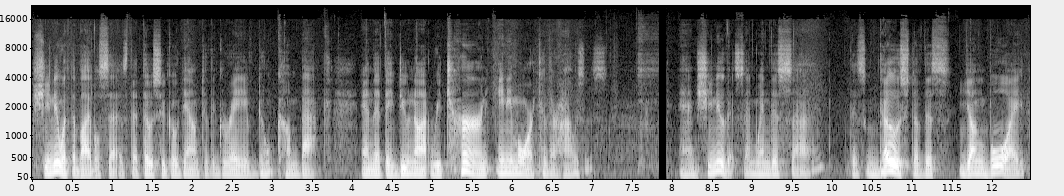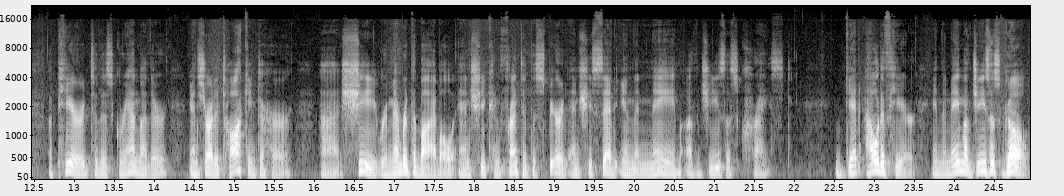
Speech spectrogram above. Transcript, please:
She knew what the Bible says that those who go down to the grave don't come back and that they do not return anymore to their houses. And she knew this. And when this, uh, this ghost of this young boy appeared to this grandmother and started talking to her, uh, she remembered the Bible and she confronted the spirit and she said, In the name of Jesus Christ, get out of here. In the name of Jesus, go.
